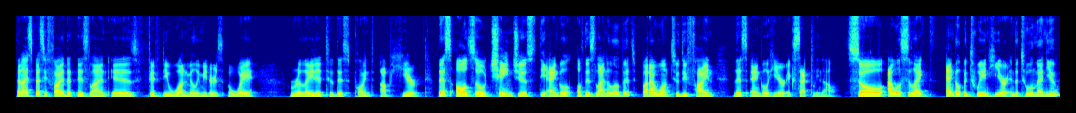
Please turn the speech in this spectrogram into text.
Then I specify that this line is 51 millimeters away related to this point up here. This also changes the angle of this line a little bit, but I want to define this angle here exactly now. So I will select angle between here in the tool menu,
